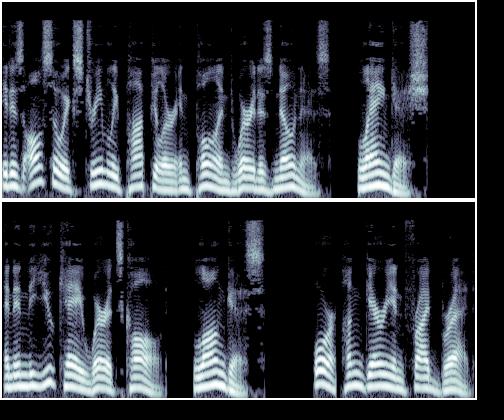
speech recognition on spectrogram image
It is also extremely popular in Poland where it is known as langish, and in the UK where it's called lángos or Hungarian fried bread.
